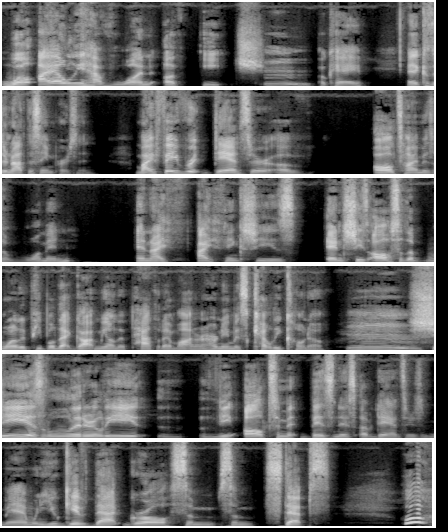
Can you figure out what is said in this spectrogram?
Well, I only have one of each. Mm. okay? Because they're not the same person. My favorite dancer of all time is a woman, and I I think she's and she's also the one of the people that got me on the path that I'm on. And her name is Kelly Konno. Mm. She is literally the ultimate business of dancers. Man, when you give that girl some some steps, whoo,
